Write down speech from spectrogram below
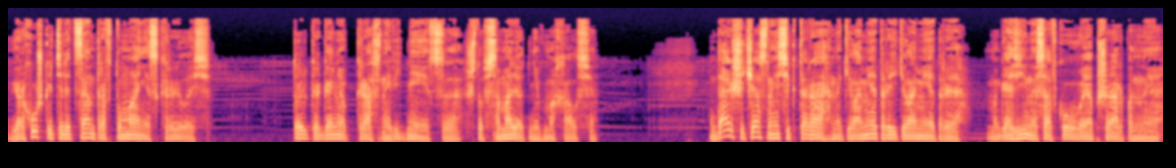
Верхушка телецентра в тумане скрылась. Только огонек красный виднеется, чтоб самолет не вмахался. Дальше частные сектора на километры и километры. Магазины совковые обшарпанные.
